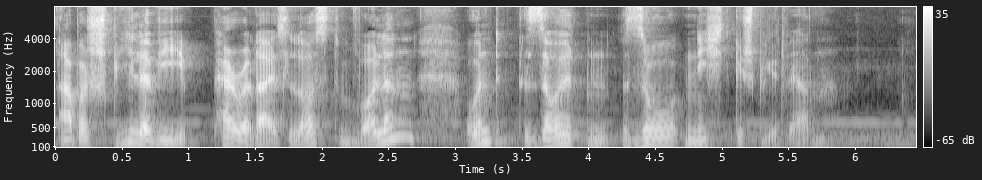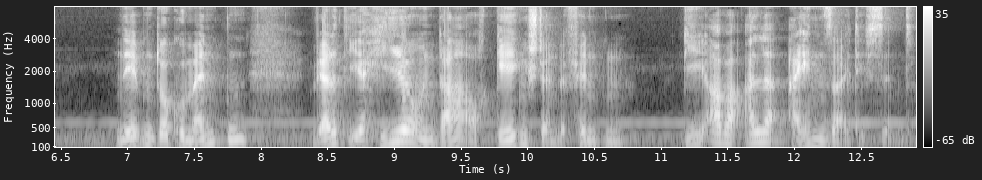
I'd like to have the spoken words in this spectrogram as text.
Aber Spiele wie Paradise Lost wollen und sollten so nicht gespielt werden. Neben Dokumenten werdet ihr hier und da auch Gegenstände finden, die aber alle einseitig sind.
